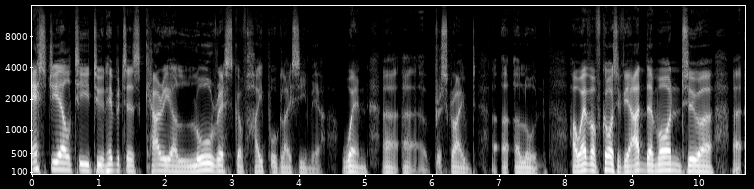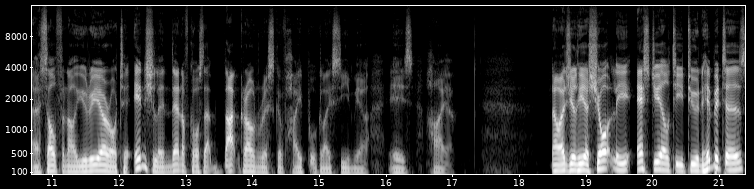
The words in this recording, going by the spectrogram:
SGLT2 inhibitors carry a low risk of hypoglycemia when uh, uh, prescribed uh, alone. However, of course, if you add them on to a, a sulfonylurea or to insulin, then of course that background risk of hypoglycemia is higher. Now, as you'll hear shortly, SGLT2 inhibitors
